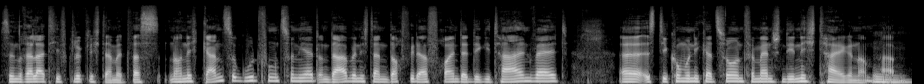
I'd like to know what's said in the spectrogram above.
sind relativ glücklich damit. Was noch nicht ganz so gut funktioniert, und da bin ich dann doch wieder Freund der digitalen Welt, äh, ist die Kommunikation für Menschen, die nicht teilgenommen mhm. haben.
